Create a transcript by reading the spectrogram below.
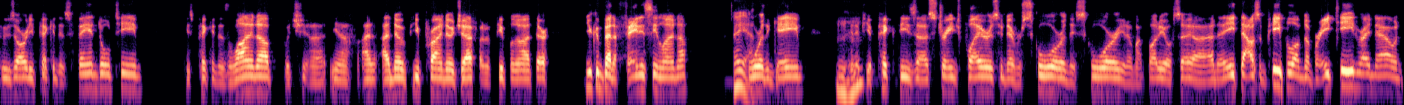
who's already picking his FanDuel team. He's picking his lineup, which uh, you know I, I know you probably know Jeff. I if people know out there. You can bet a fantasy lineup oh, yeah. for the game Mm-hmm. And if you pick these uh, strange players who never score and they score, you know, my buddy will say, uh, out of 8,000 people, I'm number 18 right now. And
